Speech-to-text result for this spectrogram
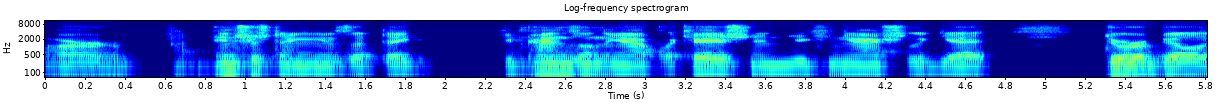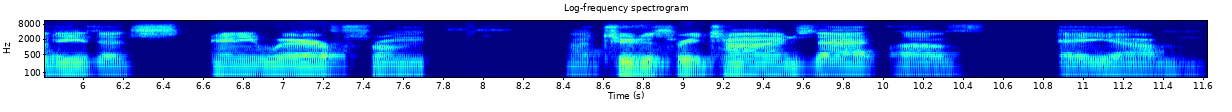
are interesting is that they, depends on the application, you can actually get durability that's anywhere from uh, two to three times that of a, um,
